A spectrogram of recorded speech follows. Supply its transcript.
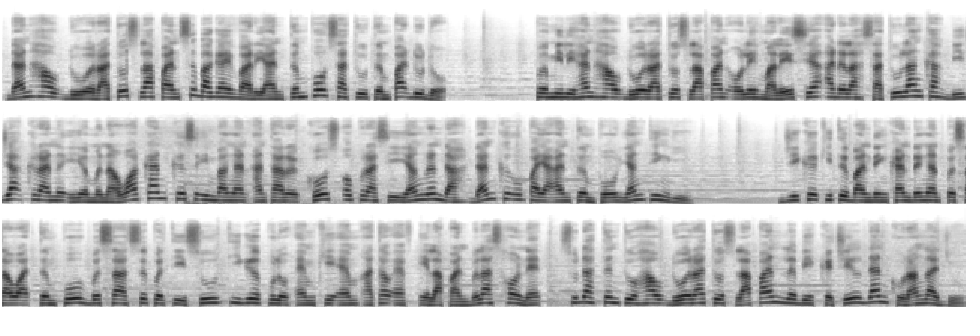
dan Hawk 208 sebagai varian tempur satu tempat duduk. Pemilihan Hawk 208 oleh Malaysia adalah satu langkah bijak kerana ia menawarkan keseimbangan antara kos operasi yang rendah dan keupayaan tempur yang tinggi. Jika kita bandingkan dengan pesawat tempur besar seperti Su-30 MKM atau FA-18 Hornet, sudah tentu Hawk 208 lebih kecil dan kurang laju.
